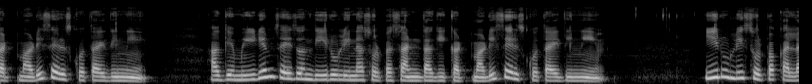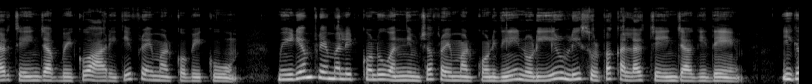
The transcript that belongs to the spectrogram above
ಕಟ್ ಮಾಡಿ ಸೇರಿಸ್ಕೊತಾ ಇದ್ದೀನಿ. ಹಾಗೆ ಮೀಡಿಯಮ್ ಸೈಜ್ ಒಂದು ಈರುಳ್ಳಿನ ಸ್ವಲ್ಪ ಸಣ್ಣದಾಗಿ ಕಟ್ ಮಾಡಿ ಸೇರಿಸ್ಕೊತಾ ಇದ್ದೀನಿ. ಈರುಳ್ಳಿ ಸ್ವಲ್ಪ ಕಲರ್ ಚೇಂಜ್ ಆಗಬೇಕು, ಆ ರೀತಿ ಫ್ರೈ ಮಾಡ್ಕೋಬೇಕು. ಮೀಡಿಯಮ್ ಫ್ಲೇಮಲ್ಲಿ ಇಟ್ಕೊಂಡು ಒಂದು ನಿಮಿಷ ಫ್ರೈ ಮಾಡ್ಕೊಂಡಿದ್ದೀನಿ ನೋಡಿ, ಈರುಳ್ಳಿ ಸ್ವಲ್ಪ ಕಲರ್ ಚೇಂಜ್ ಆಗಿದೆ. ಈಗ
